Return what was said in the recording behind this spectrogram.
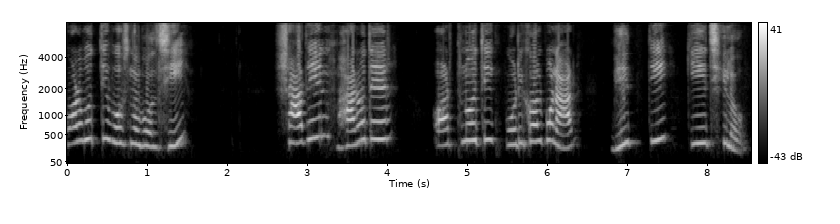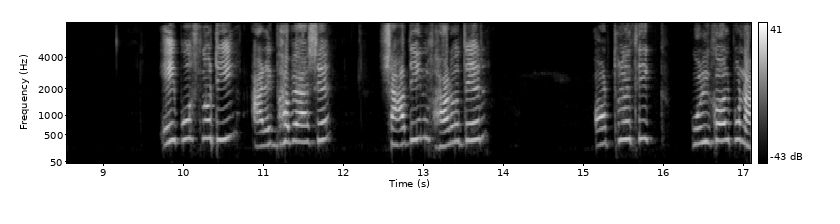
পরবর্তী প্রশ্ন বলছি, স্বাধীন ভারতের অর্থনৈতিক পরিকল্পনার ভিত্তি কী ছিল? এই প্রশ্নটি আরেকভাবে আসে। স্বাধীন ভারতের অর্থনৈতিক পরিকল্পনা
